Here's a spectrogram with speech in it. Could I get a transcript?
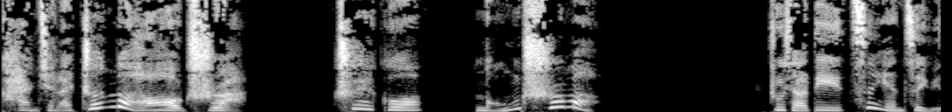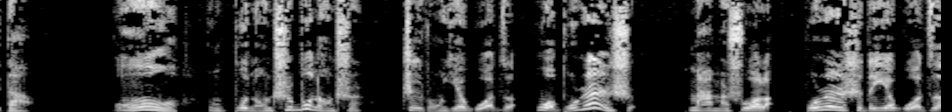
看起来真的好好吃啊！这个能吃吗？猪小弟自言自语道：“哦，不能吃，不能吃这种野果子，我不认识。妈妈说了，不认识的野果子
